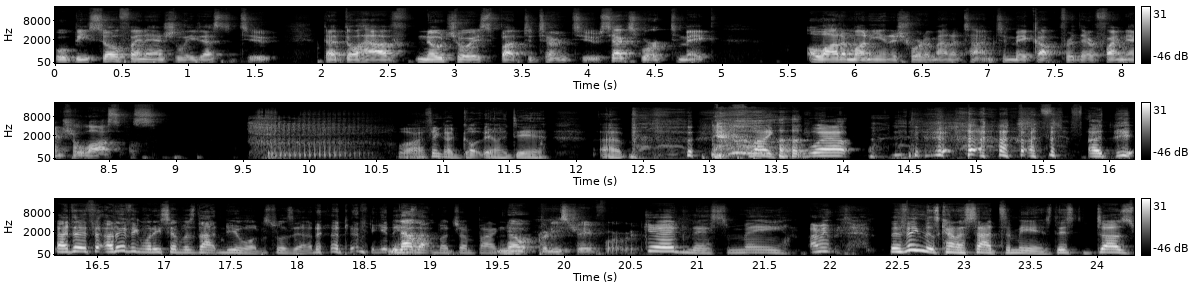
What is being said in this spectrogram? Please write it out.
will be so financially destitute that they'll have no choice but to turn to sex work to make a lot of money in a short amount of time to make up for their financial losses. Well, I think I got the idea. Um, like, well, I, I, don't. Th- I don't think what he said was that nuanced, was it? I don't, I don't think it needs no, that much unpacking. No, pretty straightforward. Goodness me! I mean, the thing that's kind of sad to me is this does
